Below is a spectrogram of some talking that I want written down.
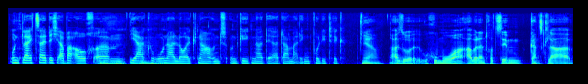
und gleichzeitig aber auch ähm, ja, mhm. Corona-Leugner und, und Gegner der damaligen Politik. Ja, also Humor, aber dann trotzdem ganz klar,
